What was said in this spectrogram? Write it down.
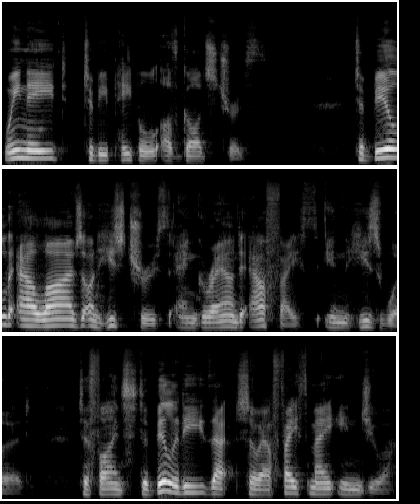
We need to be people of God's truth, to build our lives on His truth and ground our faith in His word, to find stability that so our faith may endure.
